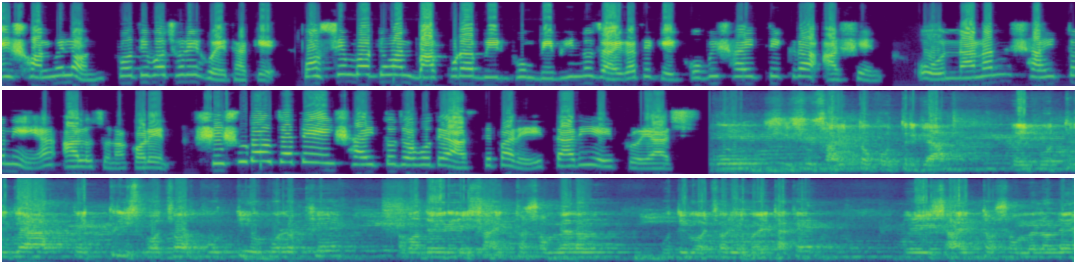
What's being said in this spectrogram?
এই সম্মেলন প্রতি বছরই হয়ে থাকে। পশ্চিম বর্ধমান, বাঁকুড়া, বীরভূম বিভিন্ন জায়গা থেকে কবি সাহিত্যিকরা আসেন। ও নানান সাহিত্য নিয়ে আলোচনা করেন। শিশুরাও যাতে এই সাহিত্য জগতে আসতে পারে, তারই এই প্রয়াস। শিশু সাহিত্য পত্রিকা? এই পত্রিকা তেত্রিশ বছর পূর্তি উপলক্ষে আমাদের এই সাহিত্য সম্মেলন প্রতি বছরই হয়ে থাকে। এই সাহিত্য সম্মেলনে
